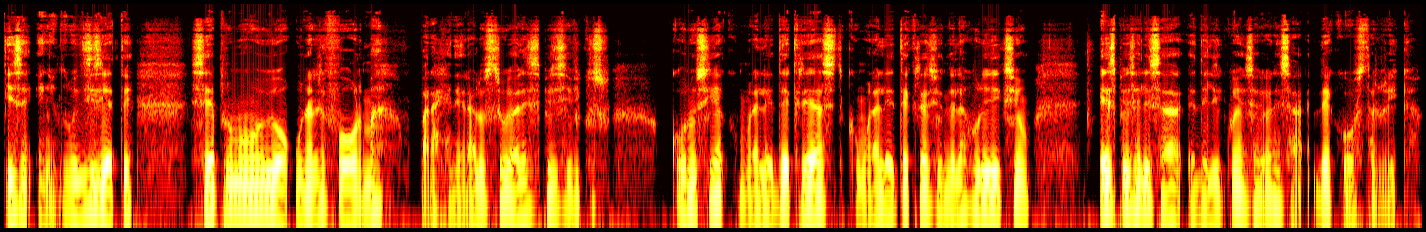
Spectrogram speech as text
Dice, en el 2017 se promovió una reforma para generar los tribunales específicos conocida como la ley de creación, de la jurisdicción especializada en delincuencia organizada de Costa Rica.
